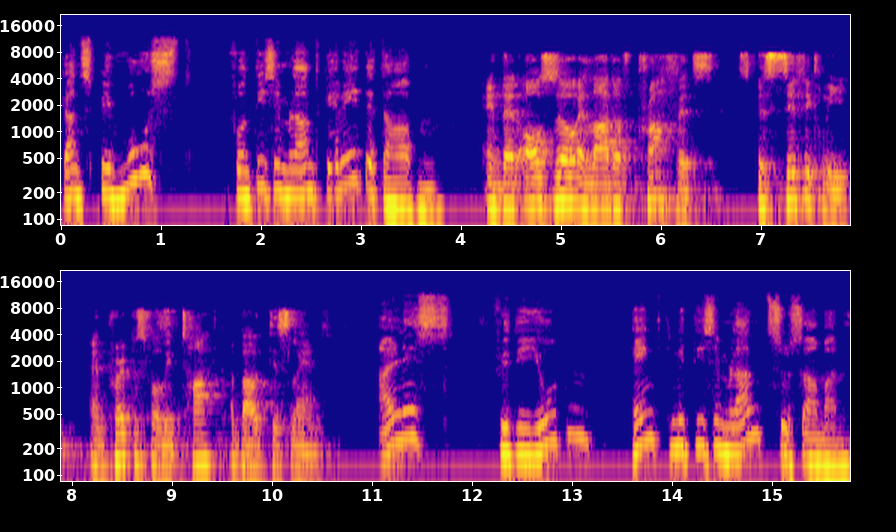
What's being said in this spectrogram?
ganz bewusst von diesem Land geredet haben. And that also a lot of prophets specifically and purposefully talked about this land. Alles für die Juden hängt mit diesem Land zusammen.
